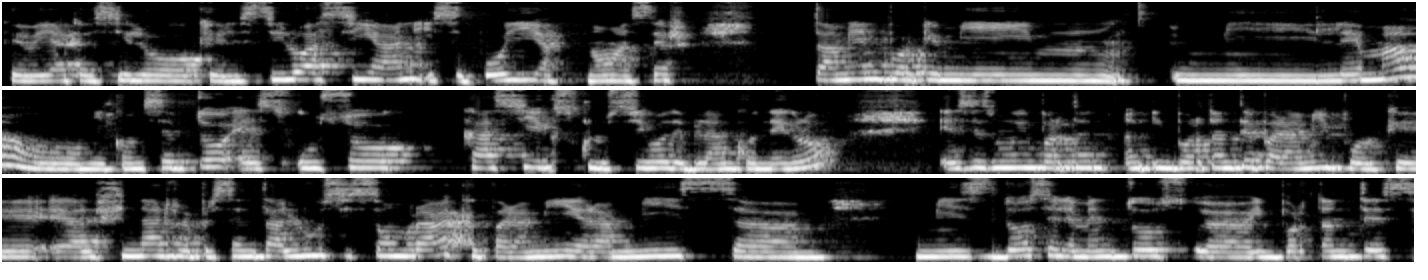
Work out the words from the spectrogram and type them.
que veía que sí, lo, que sí lo hacían y se podía ¿no? hacer. También porque mi, mi lema o mi concepto es uso casi exclusivo de blanco-negro. Ese es muy importante para mí porque eh, al final representa luz y sombra, que para mí eran mis, eh, mis dos elementos eh, importantes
